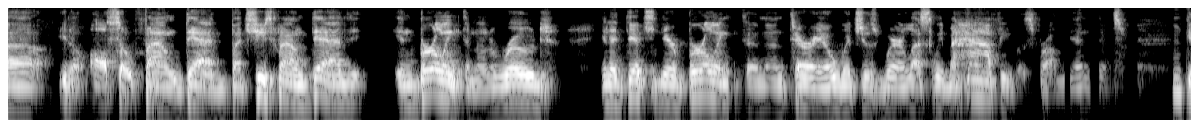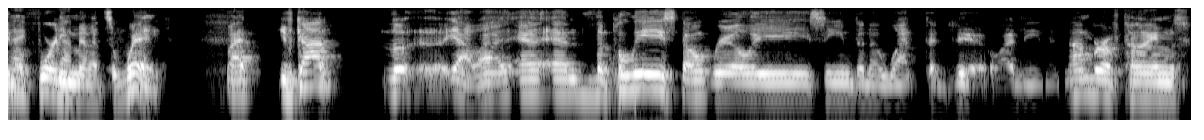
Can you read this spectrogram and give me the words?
uh, you know, also found dead. But she's found dead in Burlington on a road in a ditch near Burlington, Ontario, which is where Leslie Mahaffy was from. And it's, okay. you know, 40 yeah. minutes away. But you've got the, uh, yeah, uh, and, and the police don't really seem to know what to do. I mean, a number of times,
